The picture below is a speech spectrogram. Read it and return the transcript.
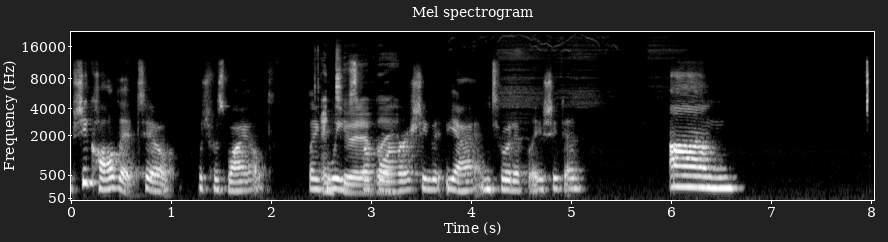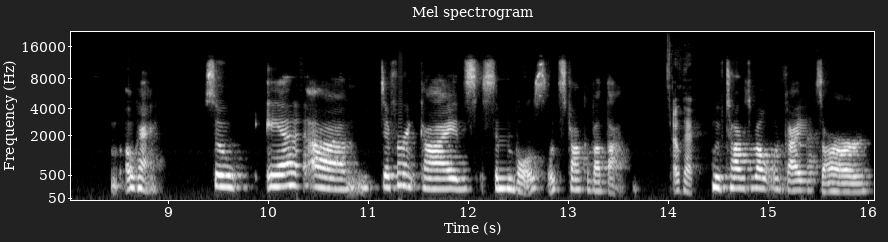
she called it too, which was wild. Like weeks before she would yeah, intuitively she did. Um okay. So and um different guides, symbols. Let's talk about that. Okay. We've talked about what guides are.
